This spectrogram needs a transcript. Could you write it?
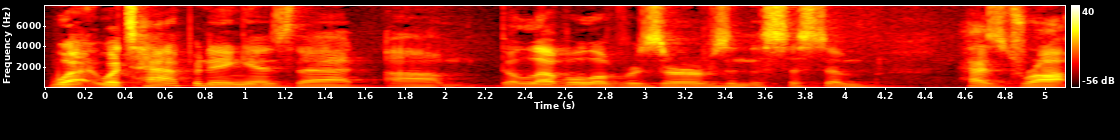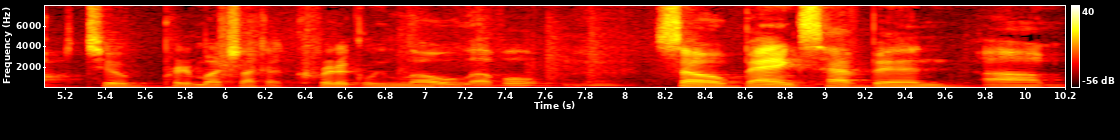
what what's happening is that um, the level of reserves in the system has dropped to pretty much like a critically low level. So banks have been um,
